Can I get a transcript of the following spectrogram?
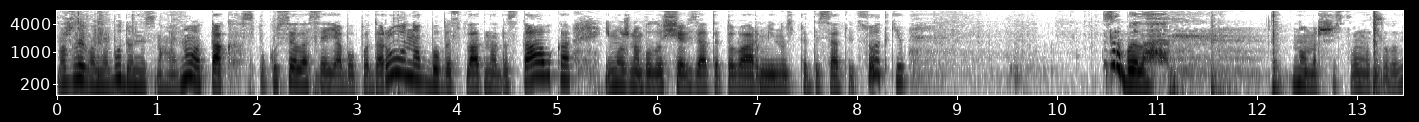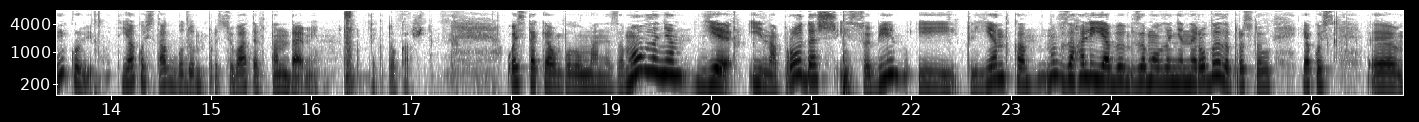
Можливо, не буду, не знаю. Ну, от так, спокусилася я, бо подарунок, бо безплатна доставка, і можна було ще взяти товар мінус 50%. Зробила номер шестьому чоловікові. От якось так будемо працювати в тандемі, як то кажуть. Ось таке було в мене замовлення. Є і на продаж, і собі, і клієнтка. Ну, взагалі, я би замовлення не робила, просто якось е,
